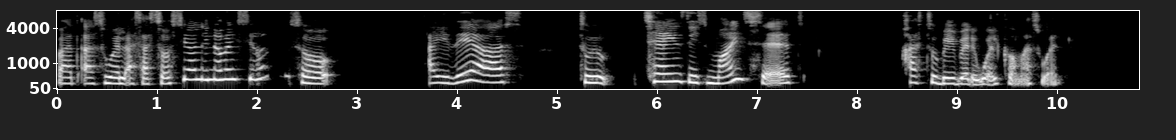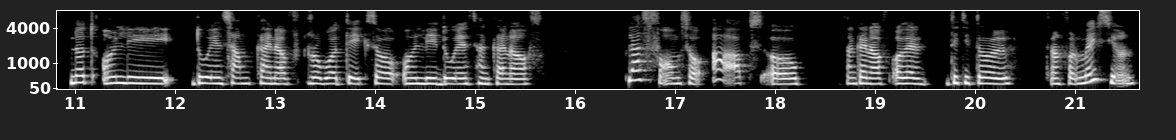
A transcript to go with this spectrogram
but as well as a social innovation so ideas to change this mindset has to be very welcome as well not only doing some kind of robotics or only doing some kind of platforms or apps or some kind of other digital transformation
